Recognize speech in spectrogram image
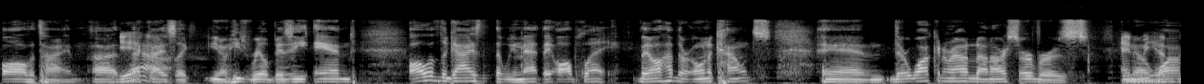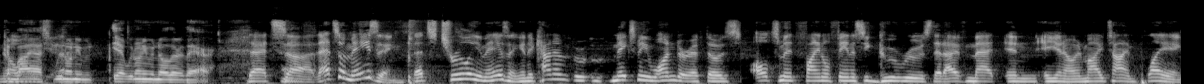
all the time. Uh, Yeah. That guy's like, you know, he's real busy. And all of the guys that we met, they all play. They all have their own accounts, and they're walking around on our servers. You And know, we have walking no by us, we don't even, yeah, we don't even know they're there. That's uh, that's amazing. That's truly amazing, and it kind of makes me wonder if those ultimate Final Fantasy gurus that I've met in you know in my time playing,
